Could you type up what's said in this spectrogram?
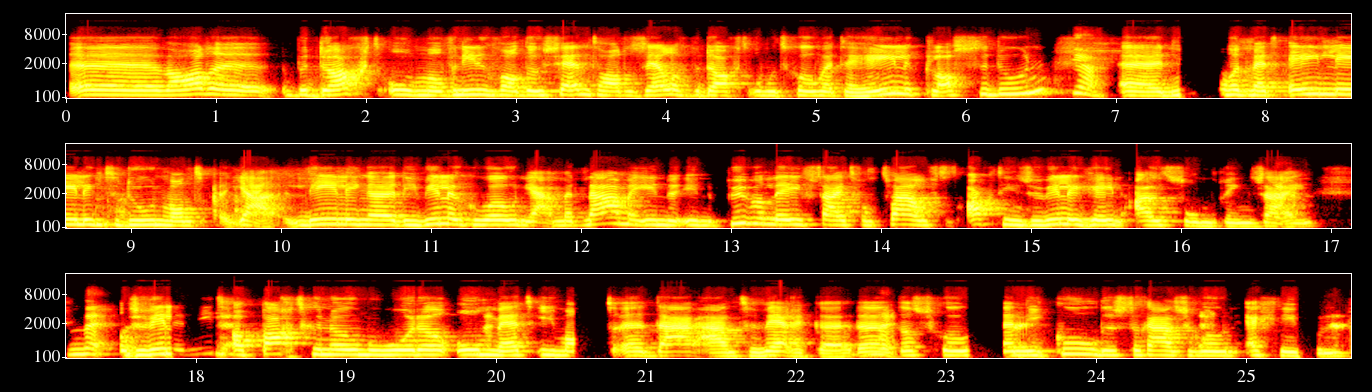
uh, we hadden bedacht om, of in ieder geval docenten hadden zelf bedacht om het gewoon met de hele klas te doen. Ja. Uh, niet om het met één leerling te doen, want ja, leerlingen die willen gewoon, ja, met name in de, in de puberleeftijd van 12 tot 18, ze willen geen uitzondering zijn. Nee. Ze willen niet apart genomen worden om met iemand uh, daaraan te werken. De, Dat is gewoon en niet cool, dus dat gaan ze gewoon echt niet doen.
